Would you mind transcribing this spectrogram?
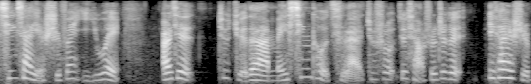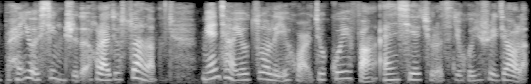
心下也十分疑畏，而且就觉得啊没心头起来，就说就想说这个一开始很有兴致的，后来就算了，勉强又坐了一会儿，就归房安歇去了，自己回去睡觉了。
